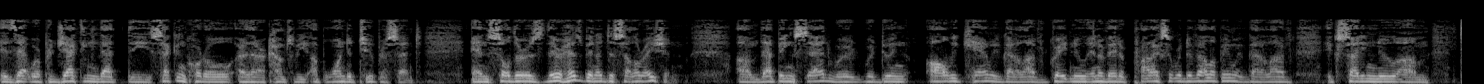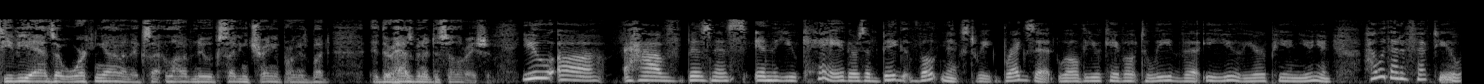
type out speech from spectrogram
is that we're projecting that the second quarter, or that our comps will be up 1 to 2%. And so there's, there has been a deceleration. Um, that being said, we're, we're doing all we can. We've got a lot of great new innovative products that we're developing. We've got a lot of exciting new um, TV ads that we're working on and exci- a lot of new exciting training programs, but there has been a deceleration. You uh, have business in the UK. There's a big vote next week, Brexit. Will the UK vote to leave the EU, the European Union? How would that affect you?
